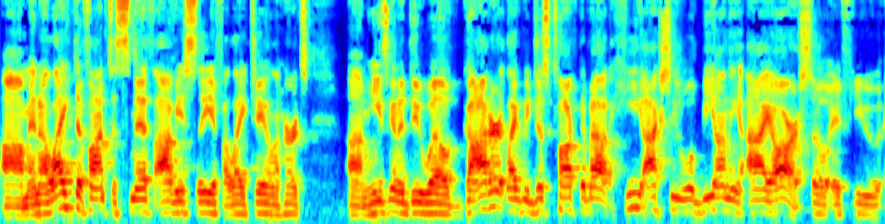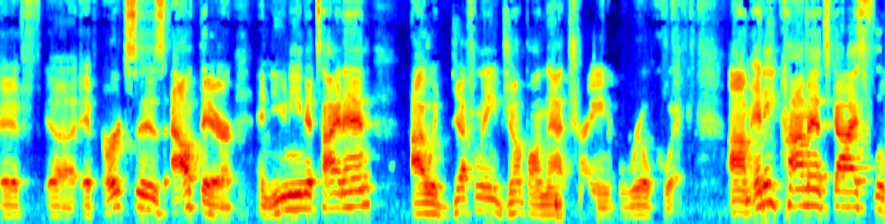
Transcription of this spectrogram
Um, and I like Devonta Smith, obviously, if I like Jalen Hurts. Um, he's going to do well. Goedert, like we just talked about, he actually will be on the IR. So if you if uh, if Ertz is out there and you need a tight end, I would definitely jump on that train real quick. Um, any comments, guys, for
